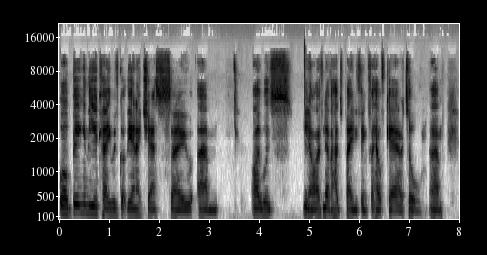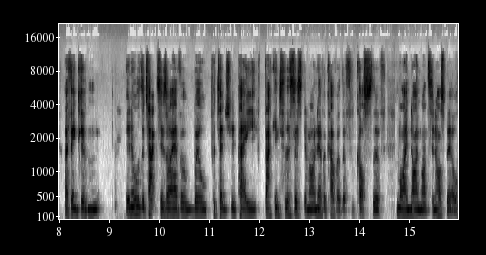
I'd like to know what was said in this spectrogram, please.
Well, being in the UK, we've got the NHS, so um, I was, you know, I've never had to pay anything for healthcare at all. Um, I think um, in all the taxes I ever will potentially pay back into the system, I'll never cover the costs of my nine months in hospital.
